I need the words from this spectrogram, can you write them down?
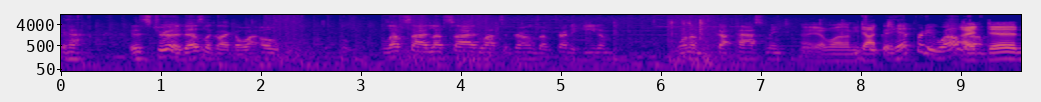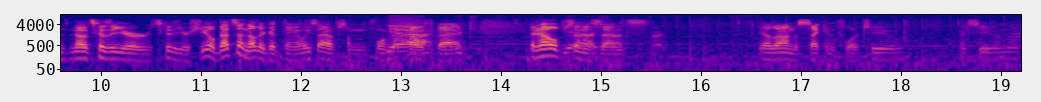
Yeah, it's true. It does look like a wi- oh, left side, left side. Lots of drones. I'm trying to eat them. One of them got past me. Oh, yeah, one of them You got. took the hit pretty well. I did. No, it's because of your. It's because of your shield. That's another good thing. At least I have some form yeah, of health back. you. It helps Yeah, in I a shot- sense. Yeah, they're on the second floor too. I see them up.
